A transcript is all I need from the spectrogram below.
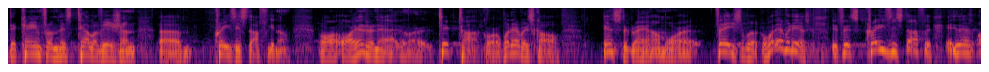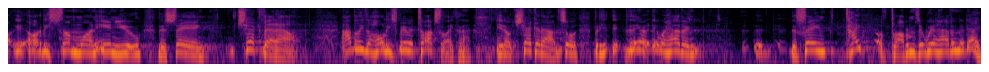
that came from this television. Uh, crazy stuff, you know, or, or internet or TikTok or whatever it's called, Instagram or Facebook or whatever it is. If it's crazy stuff, eh, there ought to be someone in you that's saying, check that out. I believe the Holy Spirit talks like that. You know, check it out. So, but they, are, they were having the same type of problems that we're having today.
